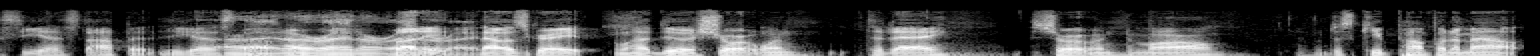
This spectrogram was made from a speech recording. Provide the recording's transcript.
So you gotta stop it. You gotta. stop. All right. It. All right. All right. Buddy, all right. that was great. We'll have to do a short one today, short one tomorrow. We'll just keep pumping them out.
